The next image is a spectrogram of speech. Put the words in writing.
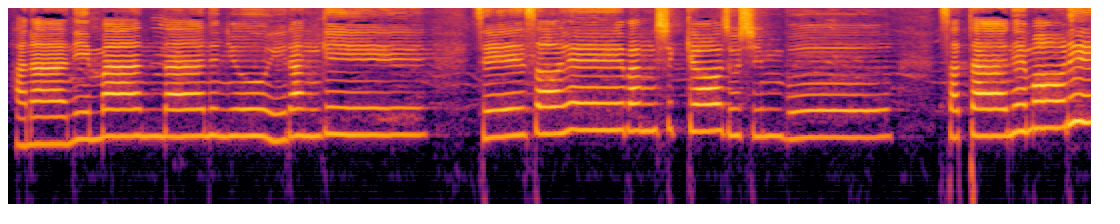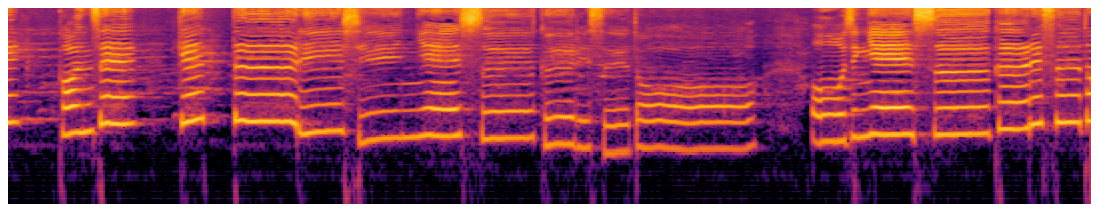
하나님 만나는 유일한 길, 죄에서 해방시켜 주신 분, 사탄의 머리 건세 깨뜨리신 예수 그리스도. 오직 예수 그리스도.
